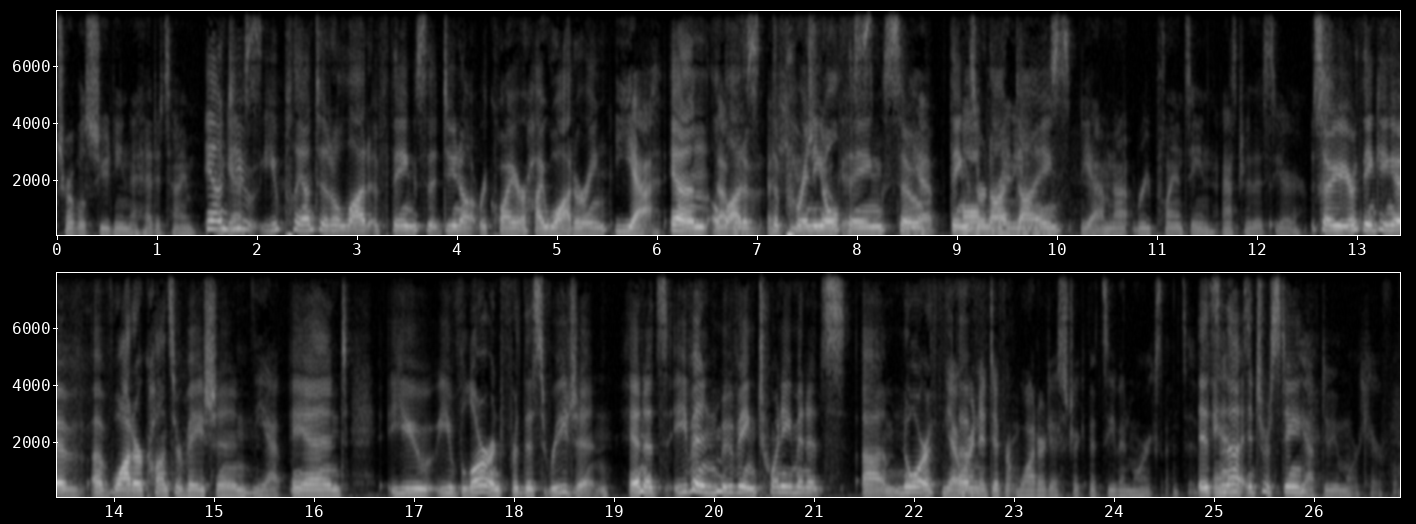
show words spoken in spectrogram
troubleshooting ahead of time. And you you planted a lot of things that do not require high watering yeah, and a lot of the perennial focus. things so Yep, things all are not dying. Yeah, I'm not replanting after this year. So you're thinking of, of water conservation. Yep. And you you've learned for this region. And it's even moving 20 minutes um, north. Yeah, of- we're in a different water district that's even more expensive. Isn't that interesting? You have to be more careful.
